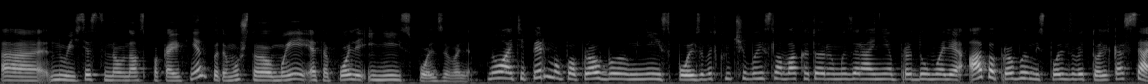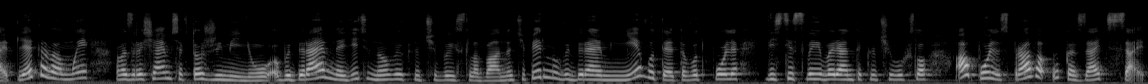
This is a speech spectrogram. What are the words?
А, ну, естественно, у нас пока их нет, потому что мы это поле и не использовали. Ну, а теперь мы попробуем не использовать ключевые слова, которые мы заранее продумали, а попробуем использовать только сайт. Для этого мы возвращаемся в то же меню, выбираем «Найдите новые ключевые слова», но теперь мы выбираем не вот это вот поле «Ввести свои варианты ключевых слов», а поле справа «Указать сайт».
